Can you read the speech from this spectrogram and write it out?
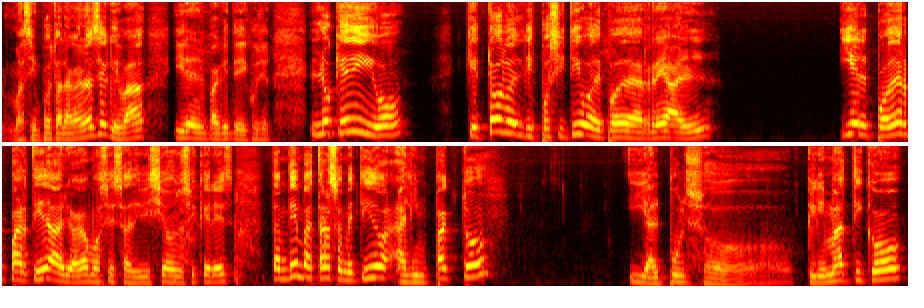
más impuesto a la ganancia que va a ir en el paquete de discusión. Lo que digo, que todo el dispositivo de poder real y el poder partidario, hagamos esa división si querés, también va a estar sometido al impacto y al pulso climático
